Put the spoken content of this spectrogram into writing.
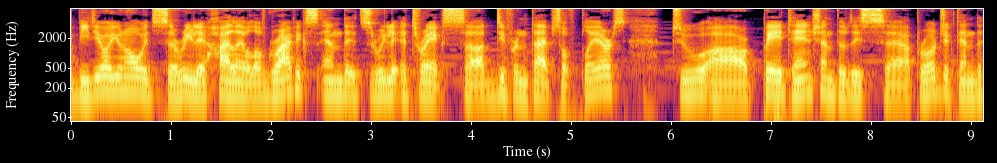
video. You know, it's a really high level of graphics, and it's really attracts different types of players to uh, pay attention to this uh, project and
